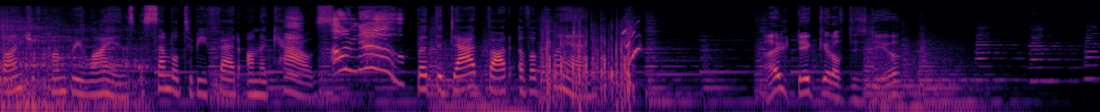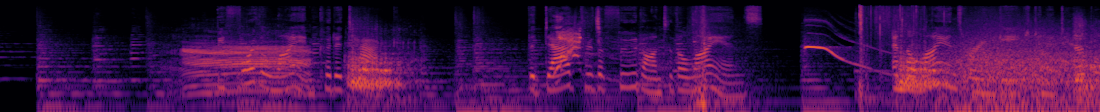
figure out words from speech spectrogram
bunch of hungry lions assembled to be fed on the cows. Oh no! But the dad thought of a plan. I'll take care of this dear. Before the lion could attack, the dad threw the food onto the lions. And the lions were engaged in a terrible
